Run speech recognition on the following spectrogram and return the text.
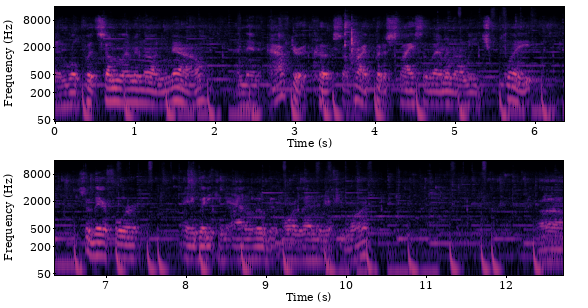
And we'll put some lemon on now, and then after it cooks, I'll probably put a slice of lemon on each plate. So therefore, anybody can add a little bit more lemon if you want. Uh,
